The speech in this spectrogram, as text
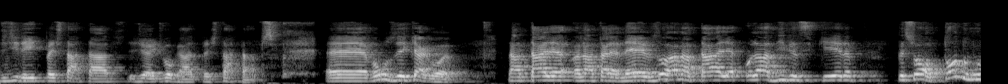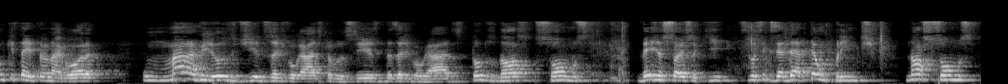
de direito para startups, de advogado para startups. É, vamos ver aqui agora. Natália, a Natália Neves, olá Natália, olá Vivian Siqueira. Pessoal, todo mundo que está entrando agora, um maravilhoso dia dos advogados para vocês, das advogadas. Todos nós somos, veja só isso aqui, se você quiser, dê até um print. Nós somos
